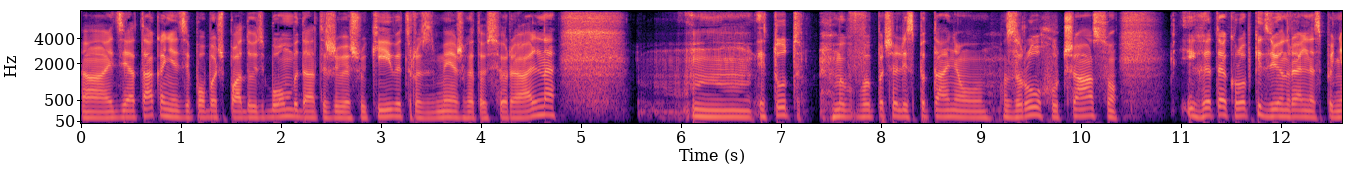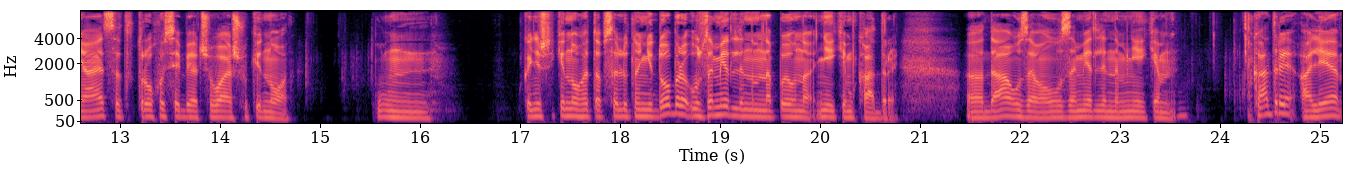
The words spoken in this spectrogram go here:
ідзе атака недзе побач падаюць бомбы да ты жывеш у кіеве разумееш гэта все рэальна і тут мы вы пачалі з пытанняў з руху часу і гэтыя кропкі дзе ён рэальна спыняецца ты троху сябе адчуваеш у кіно. Конечно кіно гэта абсалютна недобра у замедленым напэўна нейкім кадры. Да у за у замедленым нейкім кадры але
